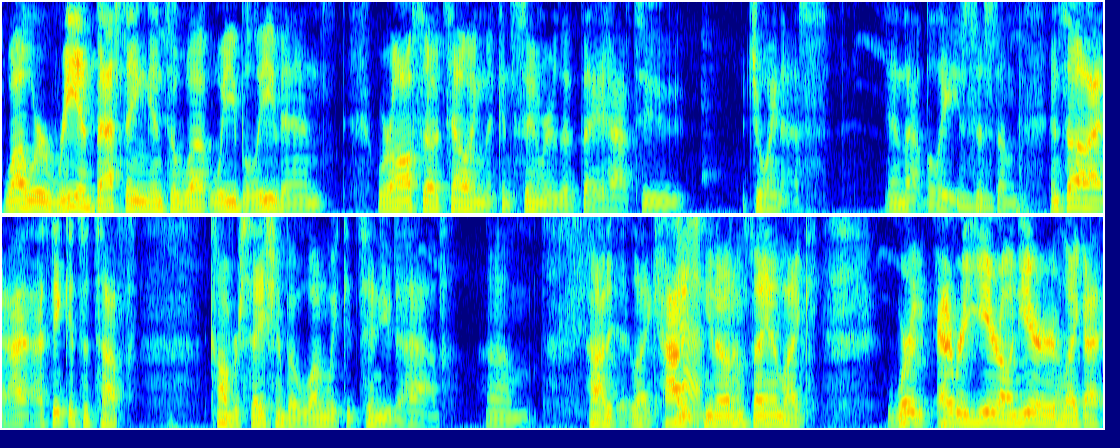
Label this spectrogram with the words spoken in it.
while we're reinvesting into what we believe in, we're also telling the consumer that they have to join us in that belief mm-hmm. system. And so I, I think it's a tough conversation, but one we continue to have. Um, how do like how yeah. do you know what I'm saying? Like we're every year on year, like I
